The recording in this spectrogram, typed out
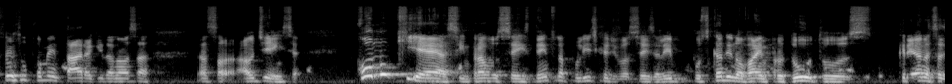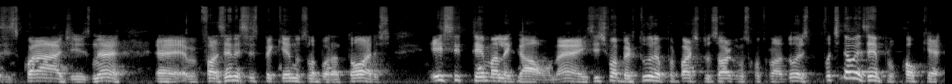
foi um comentário aqui da nossa, nossa audiência. Como que é, assim, para vocês, dentro da política de vocês ali, buscando inovar em produtos, criando essas squads, né, é, fazendo esses pequenos laboratórios, esse tema legal, né? Existe uma abertura por parte dos órgãos controladores. Vou te dar um exemplo qualquer.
